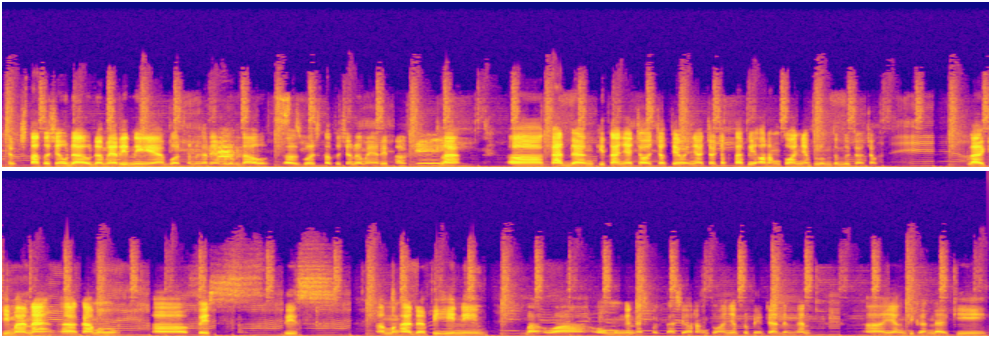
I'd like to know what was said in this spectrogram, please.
c- statusnya udah udah married nih ya buat pendengar yang belum tahu eh, gua statusnya udah married oke Nah, eh, kadang kitanya cocok ceweknya cocok tapi orang tuanya belum tentu cocok lah gimana eh, kamu eh, face this eh, menghadapi ini bahwa oh mungkin ekspektasi orang tuanya berbeda dengan eh, yang dikehendaki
